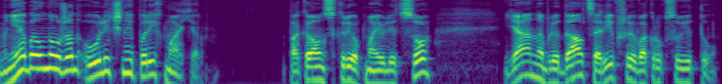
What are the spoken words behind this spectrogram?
Мне был нужен уличный парикмахер. Пока он скреб мое лицо, я наблюдал царившую вокруг суету.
